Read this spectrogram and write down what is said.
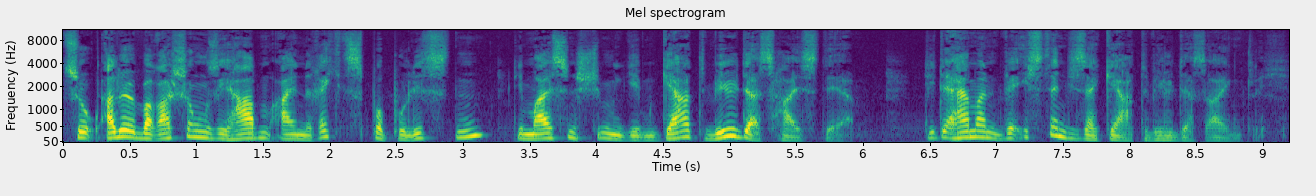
zu aller Überraschung, sie haben einen Rechtspopulisten die meisten Stimmen gegeben. Gerd Wilders heißt er. Dieter Hermann, wer ist denn dieser Gerd Wilders eigentlich?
